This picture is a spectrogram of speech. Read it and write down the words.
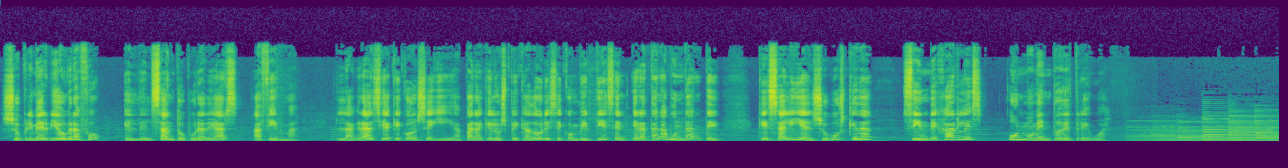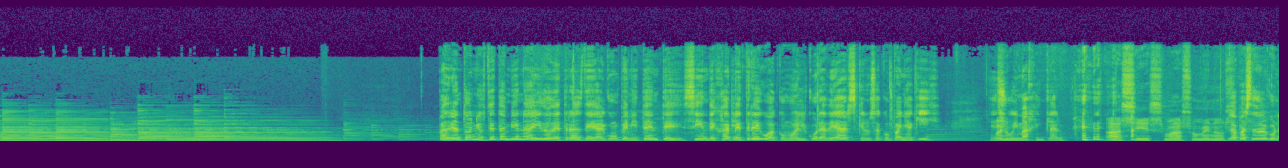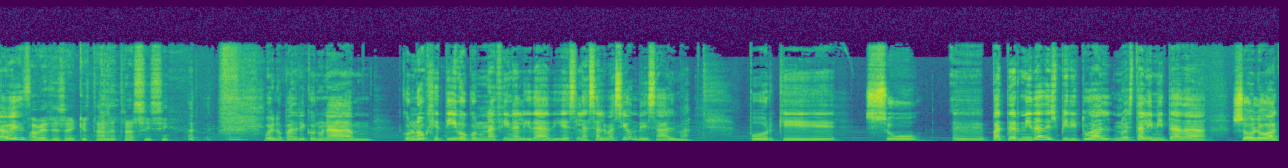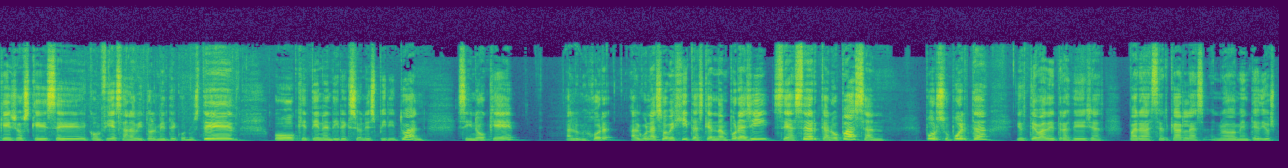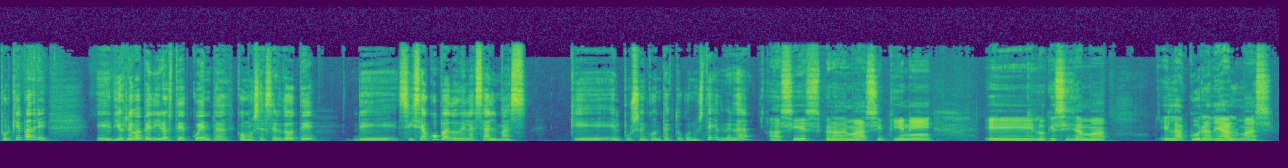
Su primer biógrafo, el del santo cura de Ars, afirma, la gracia que conseguía para que los pecadores se convirtiesen era tan abundante que salía en su búsqueda sin dejarles un momento de tregua. Padre Antonio, ¿usted también ha ido detrás de algún penitente sin dejarle tregua como el cura de Ars que nos acompaña aquí? En su imagen, claro. Así es, más o menos. ¿Le ha pasado alguna vez? A veces hay que estar detrás, sí, sí. bueno, padre, con, una, con un objetivo, con una finalidad, y es la salvación de esa alma, porque su eh, paternidad espiritual no está limitada solo a aquellos que se confiesan habitualmente con usted o que tienen dirección espiritual, sino que a lo mejor algunas ovejitas que andan por allí se acercan o pasan por su puerta y usted va detrás de ellas para acercarlas nuevamente a Dios. ¿Por qué, Padre? Eh, Dios le va a pedir a usted cuenta como sacerdote de si se ha ocupado de las almas que Él puso en contacto con usted, ¿verdad? Así es, pero además si tiene eh, lo que se llama eh, la cura de almas,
